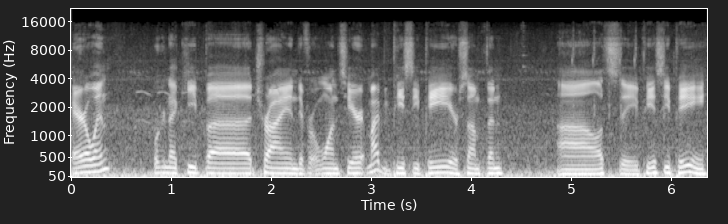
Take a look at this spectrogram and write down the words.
Heroin. We're going to keep uh, trying different ones here. It might be PCP or something. Uh, let's see. PCP.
